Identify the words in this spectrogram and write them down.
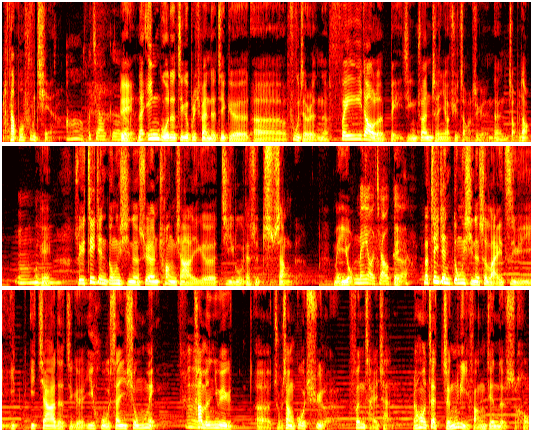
他不付钱哦，不交割。对，那英国的这个 Bridgman 的这个呃负责人呢，飞到了北京，专程要去找这个人，但找不到。嗯，OK，所以这件东西呢，虽然创下了一个记录，但是纸上的。没有，没有交割。那这件东西呢，是来自于一一家的这个一户三兄妹，嗯、他们因为呃祖上过去了分财产，然后在整理房间的时候，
